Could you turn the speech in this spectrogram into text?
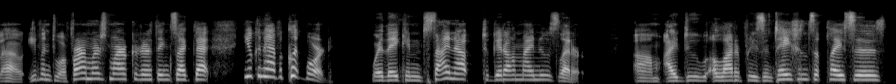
uh, even to a farmer's market or things like that, you can have a clipboard where they can sign up to get on my newsletter. Um, I do a lot of presentations at places,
